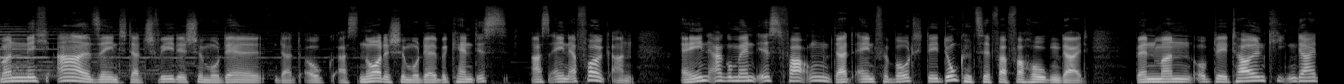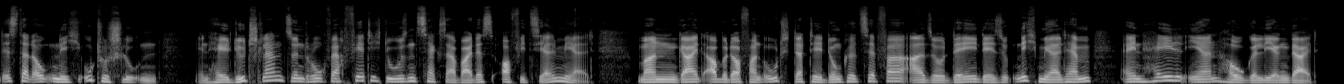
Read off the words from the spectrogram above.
Man nicht all sehnt das schwedische Modell, das auch als nordische Modell bekannt ist, als ein Erfolg an. Ein Argument ist faken, dat ein Verbot de Dunkelziffer verhogen deit. Wenn man ob de Taulen kicken deit, ist dat auch nicht utoschluten. In hell Deutschland sind hochweg 40.000 Sexarbeiters offiziell mehlt. Man geht aber davon ut, dat de Dunkelziffer, also de, de sich nicht mehlt hem, ein heil ihren Hauge liegen deit.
